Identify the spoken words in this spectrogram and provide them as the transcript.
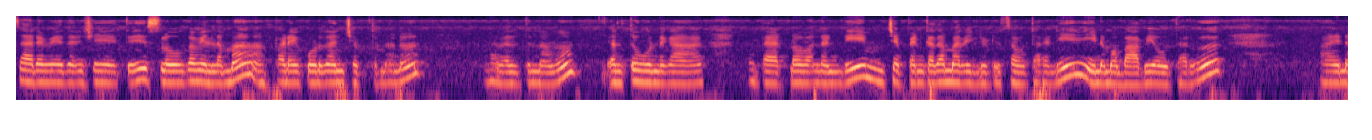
సరే వేదన్షి అయితే స్లోగా వెళ్ళమ్మా పడేయకూడదు అని చెప్తున్నాను. అలా వెళ్తున్నాము. వెళ్తూ ఉండగా పేటలో వాళ్ళండి చెప్పాను కదా మా రిలేటివ్స్ అవుతారని ఈయన మా బాబాయ్ అవుతారు. ఆయన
